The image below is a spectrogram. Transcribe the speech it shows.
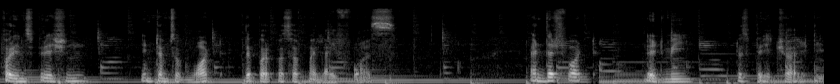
for inspiration in terms of what the purpose of my life was. And that's what led me to spirituality.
